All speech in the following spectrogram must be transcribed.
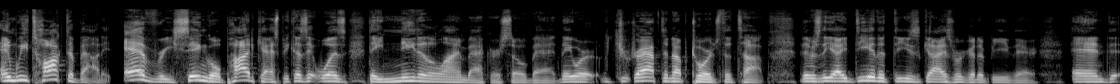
and we talked about it every single podcast because it was they needed a linebacker so bad. They were drafting up towards the top. There was the idea that these guys were going to be there, and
